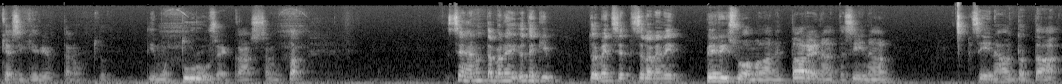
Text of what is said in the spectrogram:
käsikirjoittanut Timo Turusen kanssa, mutta sehän on tämmöinen jotenkin, tuo Metsäjätti sellainen niin perisuomalainen tarina, että siinä on, siinä on tota,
